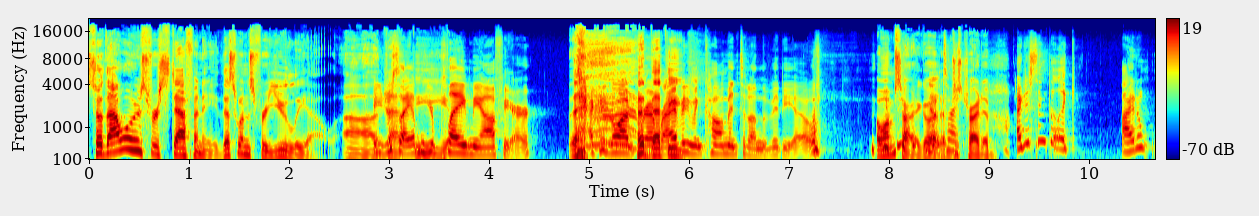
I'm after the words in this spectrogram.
So that one was for Stephanie. This one's for you, Liel. Uh, You're just like the- you're playing me off here. I could go on forever. the- I haven't even commented on the video. Oh, I'm sorry. Go No, ahead. I'm just trying to. I just think that like I don't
